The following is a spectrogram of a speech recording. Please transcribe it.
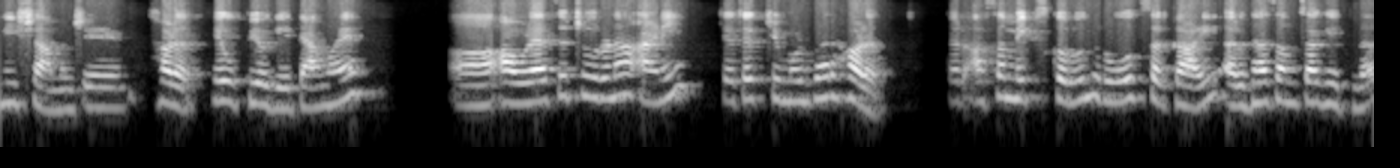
निशा म्हणजे हळद हे उपयोगी आहे. त्यामुळे आवळ्याचं चूर्ण आणि त्याच्यात चिमूटभर हळद. तर असं मिक्स करून रोज सकाळी अर्धा चमचा घेतलं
